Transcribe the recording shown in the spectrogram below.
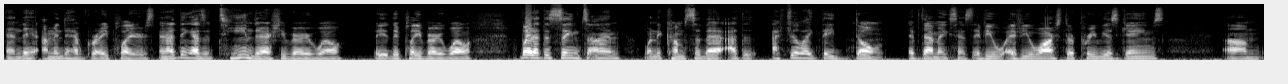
and they, I mean, they have great players. And I think as a team, they're actually very well. They, they play very well. But at the same time, when it comes to that, I, I feel like they don't. If that makes sense. If you if you watch their previous games, um,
